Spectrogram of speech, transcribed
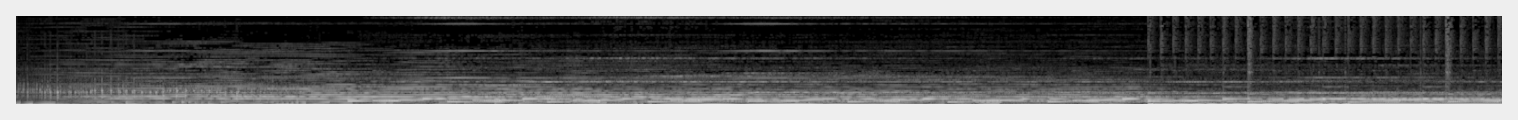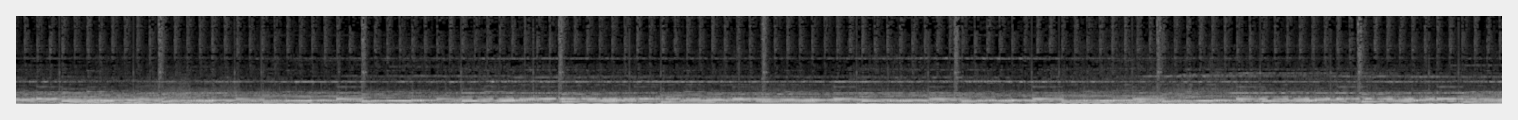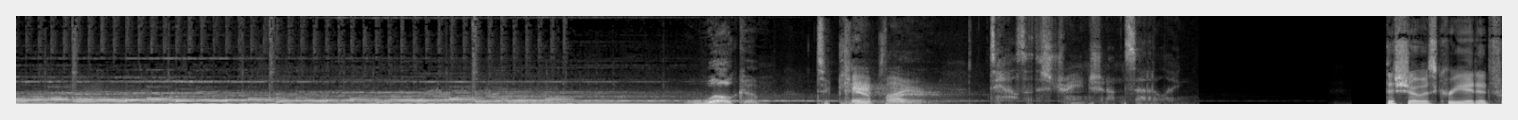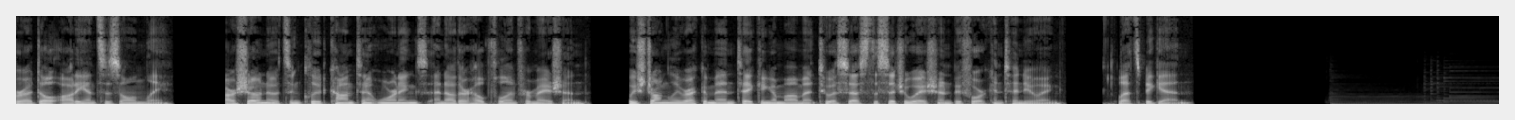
Welcome Campfire. Tales of the strange and unsettling. This show is created for adult audiences only. Our show notes include content warnings and other helpful information. We strongly recommend taking a moment to assess the situation before continuing. Let's begin.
